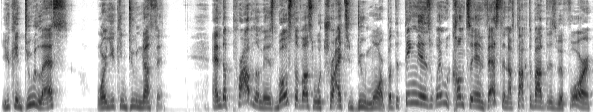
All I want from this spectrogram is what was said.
you can do less, or you can do nothing. And the problem is most of us will try to do more. But the thing is, when we come to investing, I've talked about this before,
